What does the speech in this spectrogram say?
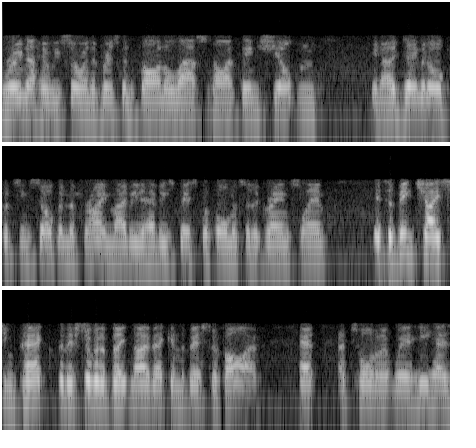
Rune, who we saw in the Brisbane final last night, Ben Shelton? You know, de Minaur puts himself in the frame maybe to have his best performance at a Grand Slam it's a big chasing pack, but they've still got to beat Novak in the best of five at a tournament where he has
